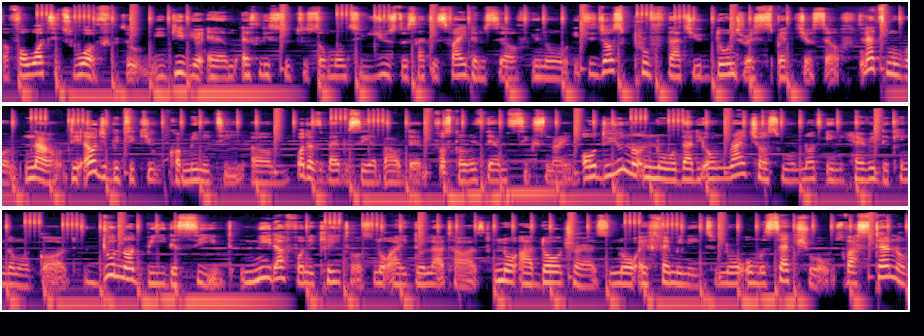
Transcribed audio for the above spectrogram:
uh, for what it's worth. So you give your um, earthly suit to someone to use to satisfy themselves. You know, it is just proof that you don't respect yourself. Let's move on. Now, the LGBTQ community, um, what does the Bible say about them? First Corinthians 6 9. Or do you not know that the unrighteous will not inherit the kingdom of God. Do not be deceived, neither fornicators, nor idolaters, nor adulterers, nor effeminate, nor homosexuals. Verse 10 of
